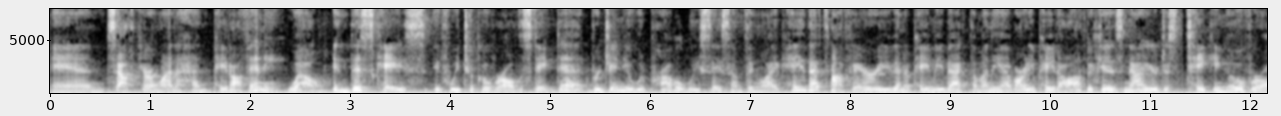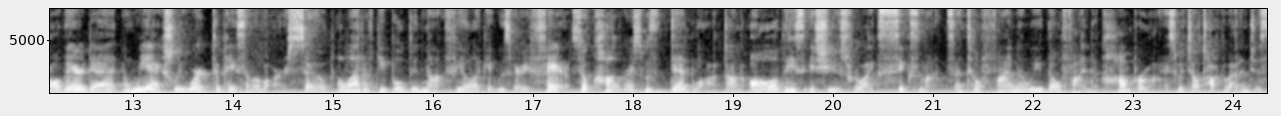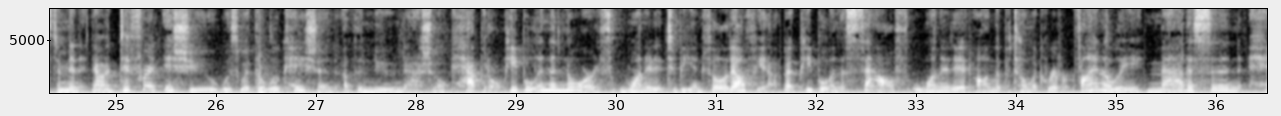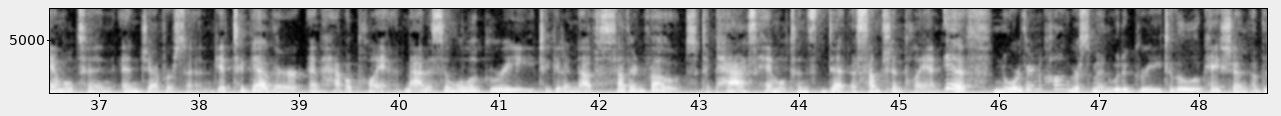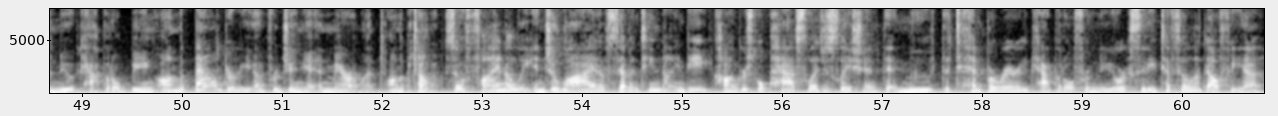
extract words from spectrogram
and South Carolina hadn't paid off any. Well, in this case, if we took over all the state debt, Virginia would probably say something like, hey, that's not fair. Are you going to pay me back the money I've already paid off? Because now you're just taking over all their debt and we actually worked to pay some of ours. So a lot of people did not feel like it was very fair. So Congress was deadlocked on all these issues for like six months until finally they'll find a compromise, which I'll talk about in just a minute. Now, a different issue was with the location of the new national capital. People in the North wanted it to be in Philadelphia, but people in the South wanted it on the Potomac River. Finally, Madison, Hamilton, and Jefferson get together and have a plan. Madison will agree to get enough Southern votes to pass Hamilton's debt assumption plan if Northern congressmen would agree to the location of the new capital being on the boundary of Virginia and Maryland on the Potomac. So finally, in July of 1790, Congress will pass legislation that moved the temporary capital from New York City to Philadelphia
